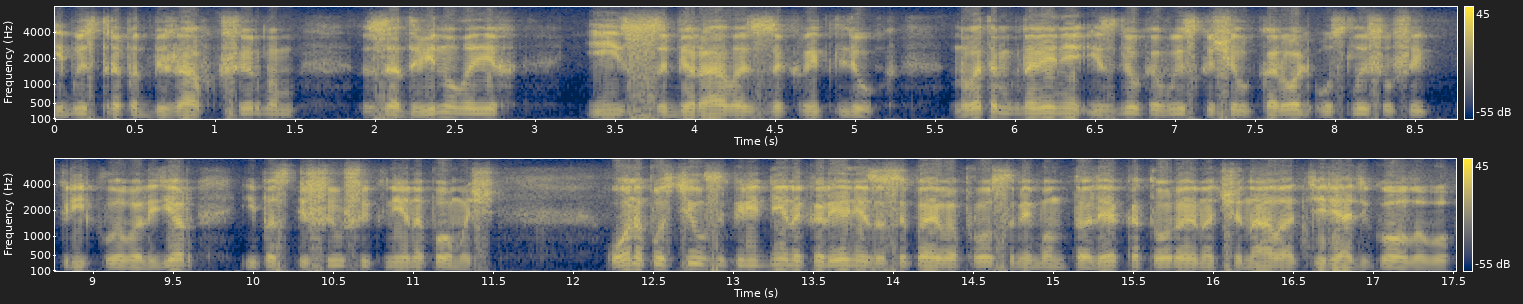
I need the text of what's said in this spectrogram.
и быстро подбежав к ширмам, задвинула их и собиралась закрыть люк. Но в это мгновение из люка выскочил король, услышавший крик лавальер и поспешивший к ней на помощь. Он опустился перед ней на колени, засыпая вопросами Монтале, которая начинала терять голову.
